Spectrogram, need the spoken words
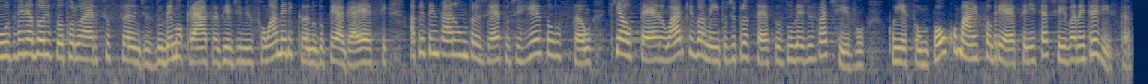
Os vereadores Dr. Laércio Sandes, do Democratas, e Edmilson Americano, do PHS, apresentaram um projeto de resolução que altera o arquivamento de processos no Legislativo. Conheça um pouco mais sobre essa iniciativa na entrevista.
